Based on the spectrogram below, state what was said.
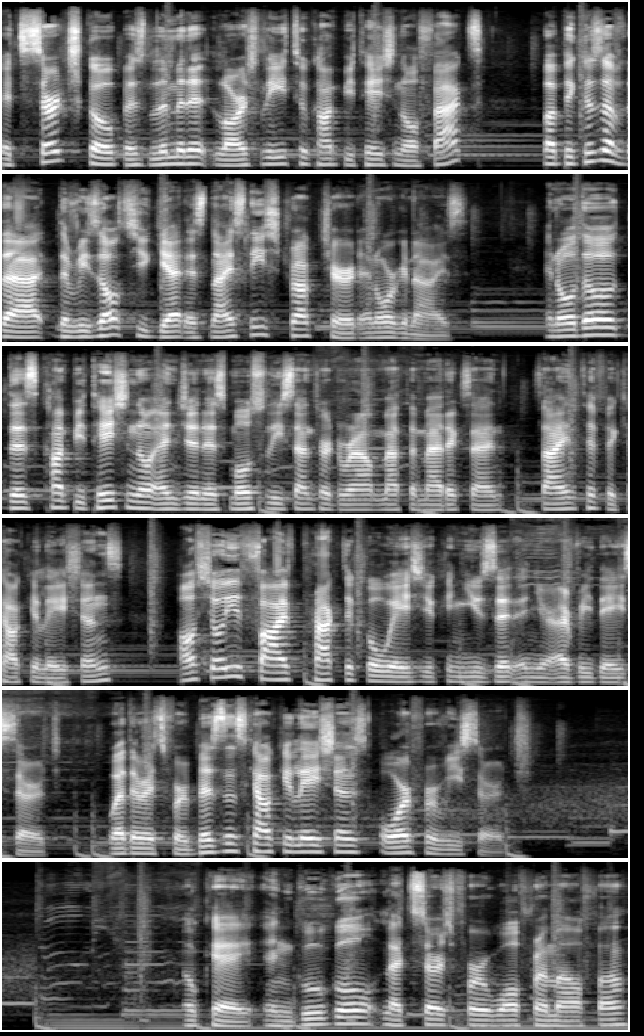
Its search scope is limited largely to computational facts, but because of that, the results you get is nicely structured and organized. And although this computational engine is mostly centered around mathematics and scientific calculations, I'll show you five practical ways you can use it in your everyday search, whether it's for business calculations or for research. Okay, in Google, let's search for Wolfram Alpha.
